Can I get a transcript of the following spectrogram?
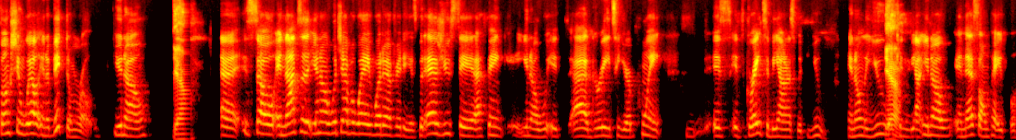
function well in a victim role, you know. Yeah. Uh, so and not to you know whichever way whatever it is but as you said i think you know it i agree to your point it's it's great to be honest with you and only you yeah. can be, you know, and that's on paper,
